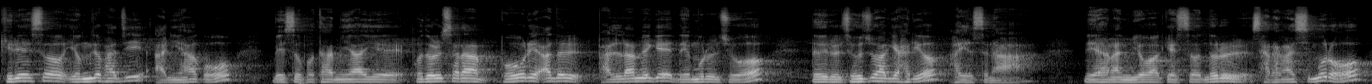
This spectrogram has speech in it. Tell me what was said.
길에서 영접하지 아니하고 메소포타미아의 보돌 사람 보올의 아들 발람에게 뇌물을 주어 너희를 저주하게 하려 하였으나 내 하나님 여호와께서 너를 사랑하심으로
